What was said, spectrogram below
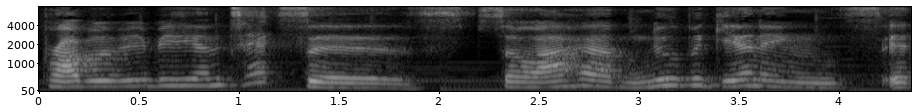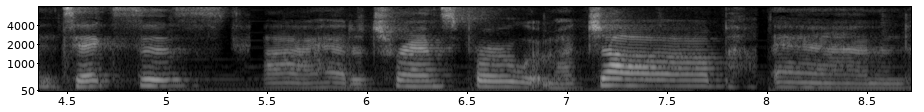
probably be in Texas. So, I have new beginnings in Texas. I had a transfer with my job and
